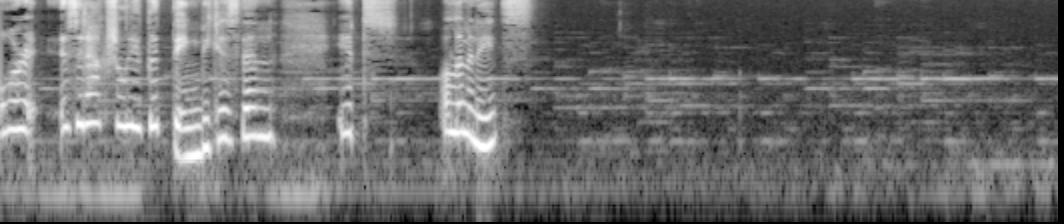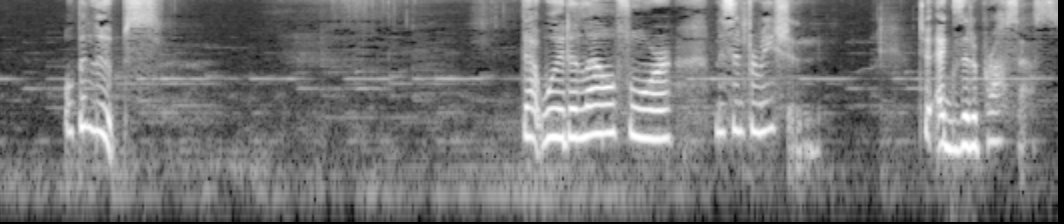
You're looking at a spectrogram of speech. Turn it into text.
Or is it actually a good thing because then it eliminates open loops that would allow for misinformation to exit a process.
